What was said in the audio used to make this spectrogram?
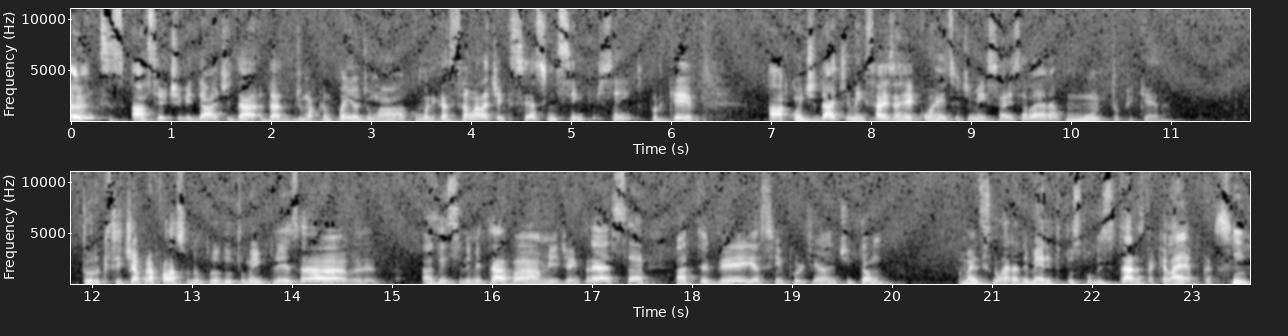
antes a assertividade da, da, de uma campanha de uma comunicação ela tinha que ser assim 100%, porque a quantidade de mensagens, a recorrência de mensagens, ela era muito pequena. Tudo que se tinha para falar sobre um produto, uma empresa, às vezes se limitava à mídia impressa, à TV e assim por diante. Então, mas isso não era demérito para os publicitários daquela época. Sim.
